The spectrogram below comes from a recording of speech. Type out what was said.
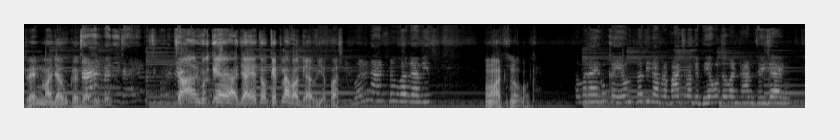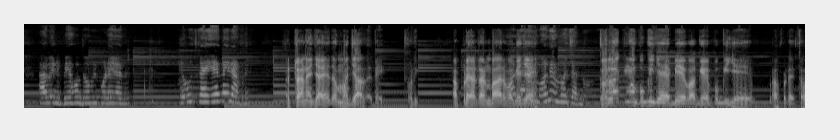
ટ્રેનમાં જવું કે ગાડી લઈ? ચાર વાગે જાય તો કેટલા વાગે આવીએ નવ વાગે આવીએ હું આઠ નવ વાગે. તમારે શું કે એવું જ નથી કે આપણે પાંચ વાગે ભેહું ધોવાનું ટાણ થઈ જાય આવીને ભેહું ધોવી પડે એવું જ કઈ હે નહીં ને આપણે? અટાણે જાય તો મજા આવે કઈ થોડી આપણે અટાણ બાર વાગે જાય. મને મજા ન કલાકમાં પૂગી જાય બે વાગે પૂગી જાય આપણે તો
